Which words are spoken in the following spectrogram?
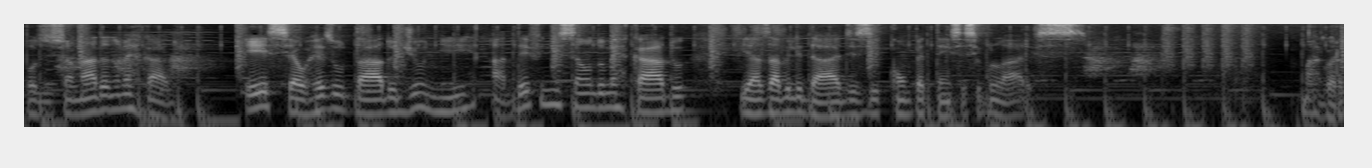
posicionada no mercado. Esse é o resultado de unir a definição do mercado e as habilidades e competências singulares. Agora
